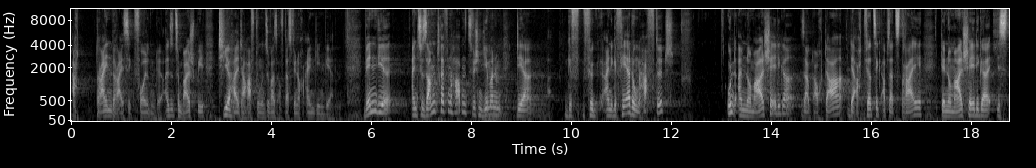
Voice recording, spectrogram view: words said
833 folgende, also zum Beispiel Tierhalterhaftung und sowas, auf das wir noch eingehen werden. Wenn wir ein Zusammentreffen haben zwischen jemandem, der für eine Gefährdung haftet und einem Normalschädiger, sagt auch da der 840 Absatz 3, der Normalschädiger ist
